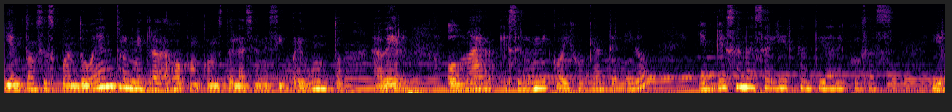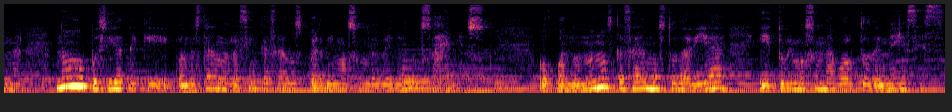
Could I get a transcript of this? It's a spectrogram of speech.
Y entonces cuando entro en mi trabajo con constelaciones y pregunto, a ver, Omar es el único hijo que han tenido, y empiezan a salir cantidad de cosas, Irma. No, pues fíjate que cuando estábamos recién casados perdimos un bebé de dos años. O cuando no nos casábamos todavía eh, tuvimos un aborto de meses.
